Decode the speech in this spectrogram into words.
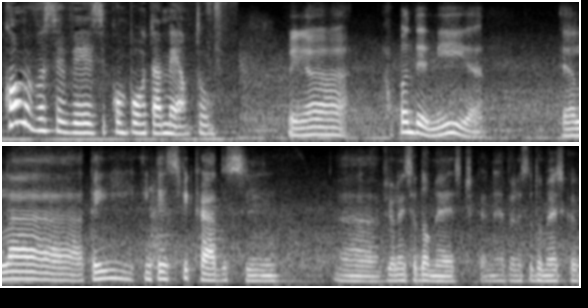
Como você vê esse comportamento? Bem, a, a pandemia ela tem intensificado sim a violência doméstica, né? A violência doméstica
